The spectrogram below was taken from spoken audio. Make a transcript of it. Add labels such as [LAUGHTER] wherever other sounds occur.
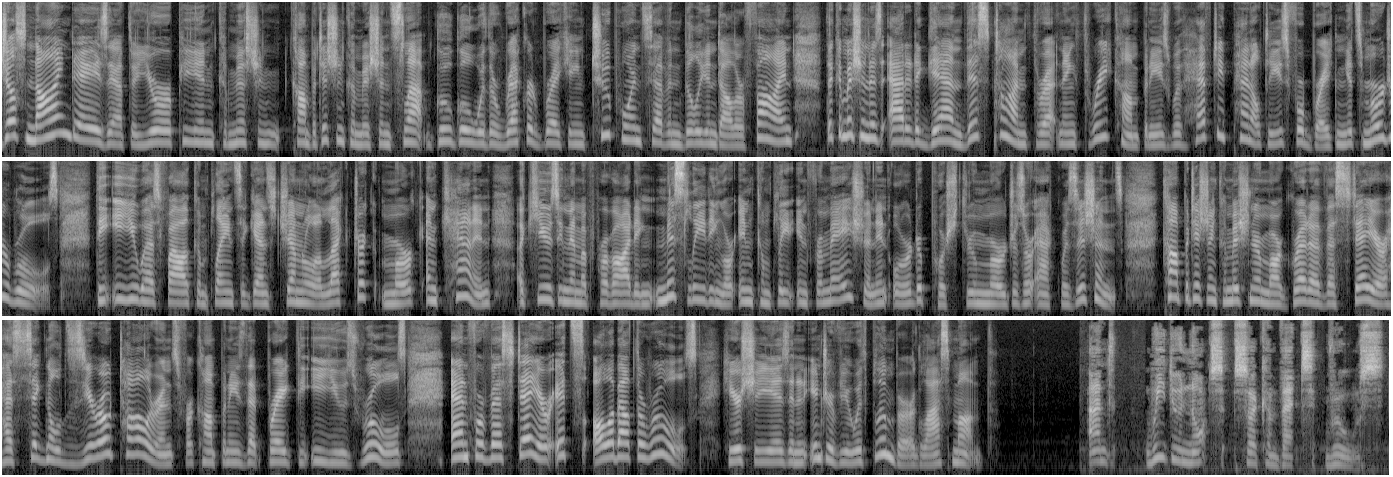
Just nine days after European Commission, Competition Commission slapped Google with a record-breaking $2.7 billion fine, the Commission has added again, this time threatening three companies with hefty penalties for breaking its merger rules. The EU has filed complaints against General Electric, Merck, and Canon, accusing them of providing misleading or incomplete information in order to push through mergers or acquisitions. Competition Commissioner Margrethe Vestager has signaled zero tolerance for companies that break the EU's rules. And for Vestager, it's all about the rules. Here she is in an interview with Bloomberg last month. And we do not circumvent rules.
